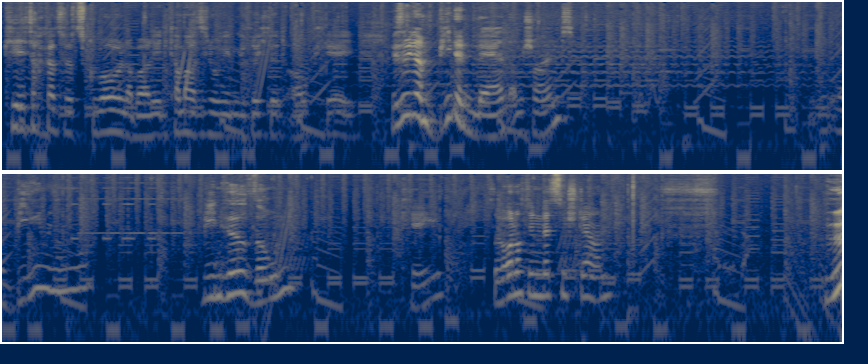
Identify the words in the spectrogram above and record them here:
Okay, ich dachte gerade, es wird scrollen, aber die Kamera hat sich nur eben gerichtet. Okay. Wir sind wieder im Bienenland anscheinend. Bienen. Bean Hill Zone. Okay. So, wir brauchen noch den letzten Stern. Hä?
